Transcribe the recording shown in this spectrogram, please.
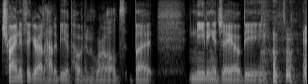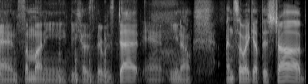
trying to figure out how to be a poet in the world, but needing a job and some money because there was debt and you know. And so I get this job,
